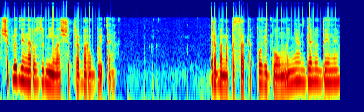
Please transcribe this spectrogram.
Щоб людина розуміла, що треба робити, треба написати повідомлення для людини.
